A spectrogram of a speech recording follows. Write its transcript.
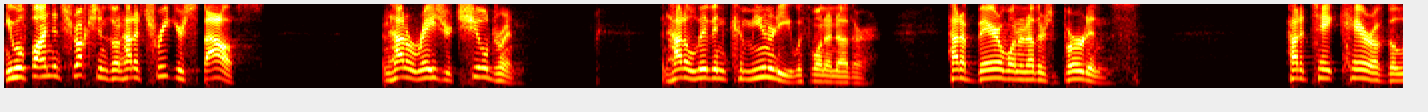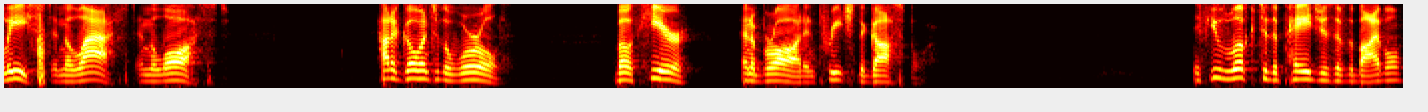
You will find instructions on how to treat your spouse and how to raise your children and how to live in community with one another, how to bear one another's burdens how to take care of the least and the last and the lost, how to go into the world, both here and abroad, and preach the gospel. If you look to the pages of the Bible,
